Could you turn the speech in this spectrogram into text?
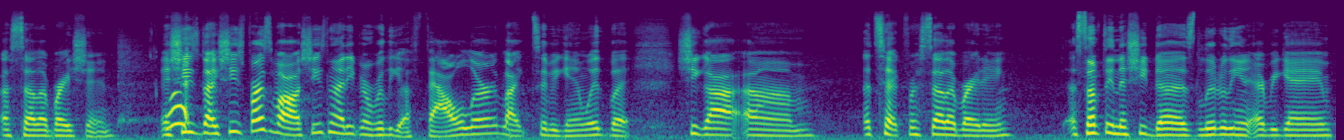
a celebration. And What? she's like she's first of all, she's not even really a fouler like to begin with, but she got um a tech for celebrating. Something that she does literally in every game.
